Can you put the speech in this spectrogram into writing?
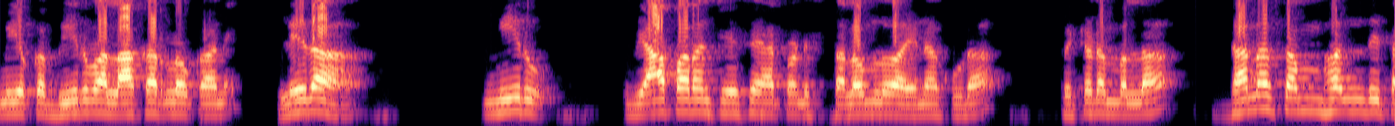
మీ యొక్క బీరువా లాకర్లో కానీ లేదా మీరు వ్యాపారం చేసేటువంటి స్థలంలో అయినా కూడా పెట్టడం వల్ల ధన సంబంధిత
